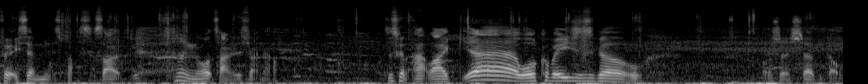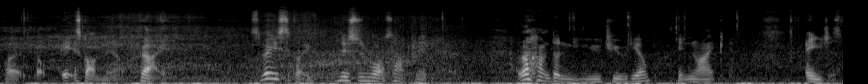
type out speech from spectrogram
37 minutes past. It's like. I don't even know what time it is right now. Just gonna act like, yeah, I woke up ages ago. What's this? There we go. It's gone now. Right. So basically, this is what's happening. I haven't done a YouTube video in like ages.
